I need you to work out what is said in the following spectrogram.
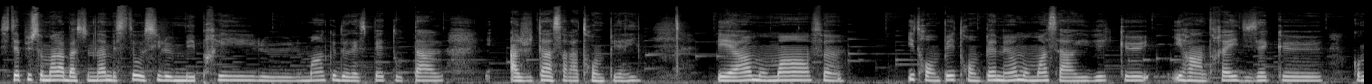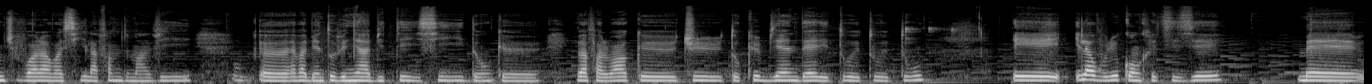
c'était plus seulement la bastonnade, mais c'était aussi le mépris, le, le, manque de respect total, ajouté à ça la tromperie. Et à un moment, enfin, il trompait, il trompait, mais à un moment, c'est arrivé que il rentrait, il disait que, comme tu vois là, voici la femme de ma vie, euh, elle va bientôt venir habiter ici, donc euh, il va falloir que tu t'occupes bien d'elle et tout, et tout, et tout. Et il a voulu concrétiser, mais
